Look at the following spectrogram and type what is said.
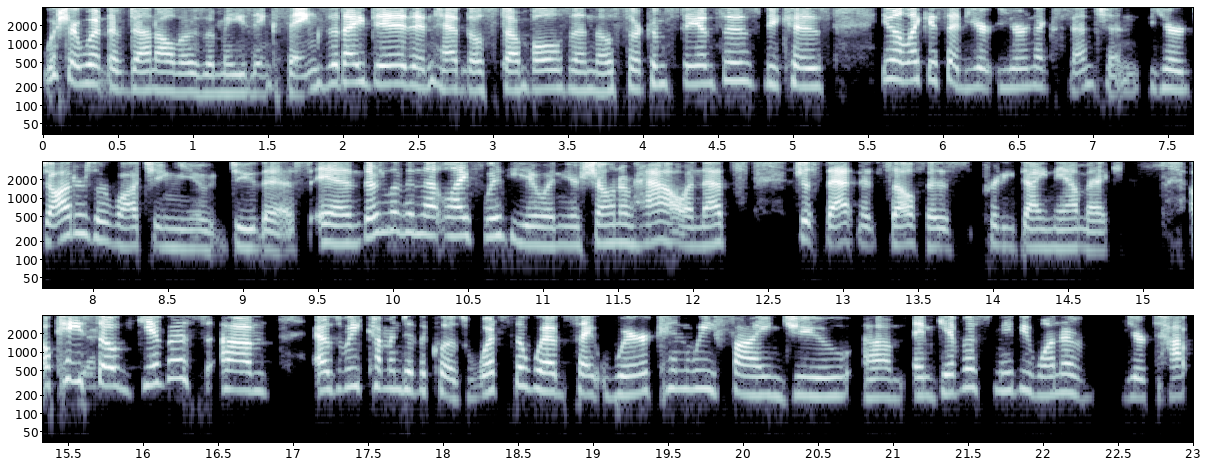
wish I wouldn't have done all those amazing things that I did and had those stumbles and those circumstances because, you know, like I said, you're, you're an extension. Your daughters are watching you do this and they're living that life with you and you're showing them how. And that's just that in itself is pretty dynamic. Okay, yeah. so give us, um, as we come into the close, what's the website? Where can we find you? Um, and give us maybe one of your top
